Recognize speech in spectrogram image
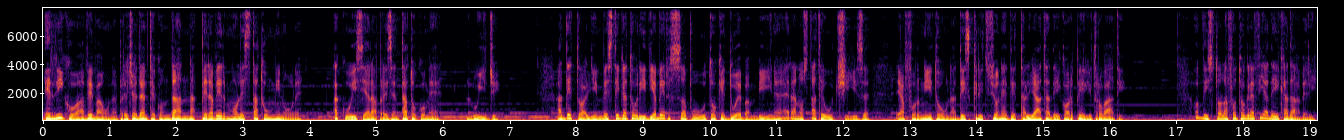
Enrico aveva una precedente condanna per aver molestato un minore, a cui si era presentato come Luigi ha detto agli investigatori di aver saputo che due bambine erano state uccise e ha fornito una descrizione dettagliata dei corpi ritrovati. Ho visto la fotografia dei cadaveri.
